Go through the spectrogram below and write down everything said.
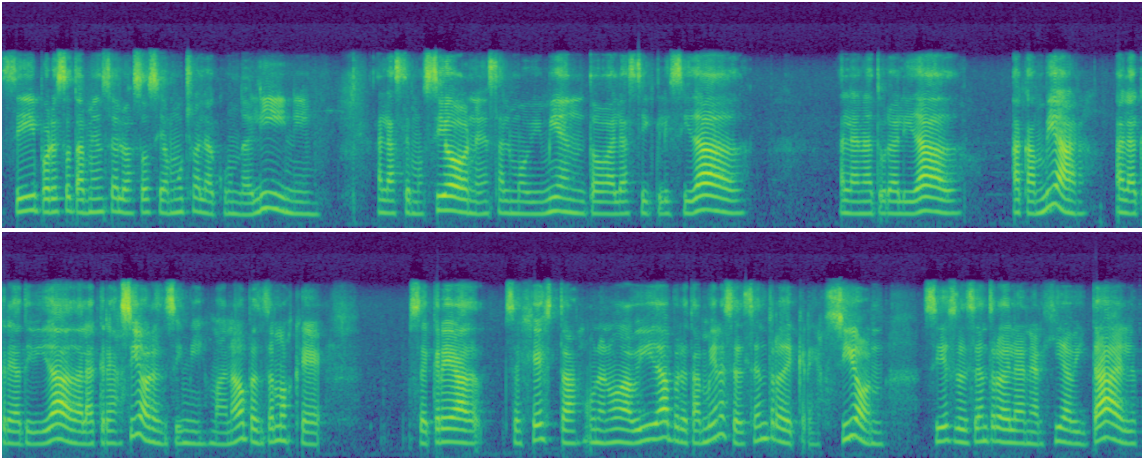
¿sí? Por eso también se lo asocia mucho a la kundalini, a las emociones, al movimiento, a la ciclicidad, a la naturalidad, a cambiar, a la creatividad, a la creación en sí misma, ¿no? Pensemos que se crea, se gesta una nueva vida, pero también es el centro de creación, ¿sí? Es el centro de la energía vital,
